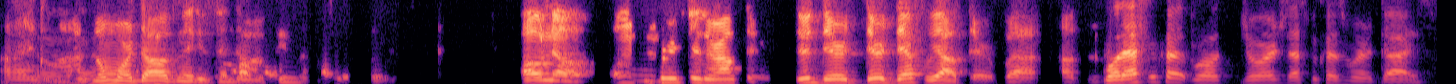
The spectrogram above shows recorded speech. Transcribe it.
I ain't gonna lie. Mhm. No more dog niggas than dog females. Oh no, I'm pretty sure they're out there. They're they're they're definitely out there, but uh, Well, that's because well, George, that's because we're guys.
